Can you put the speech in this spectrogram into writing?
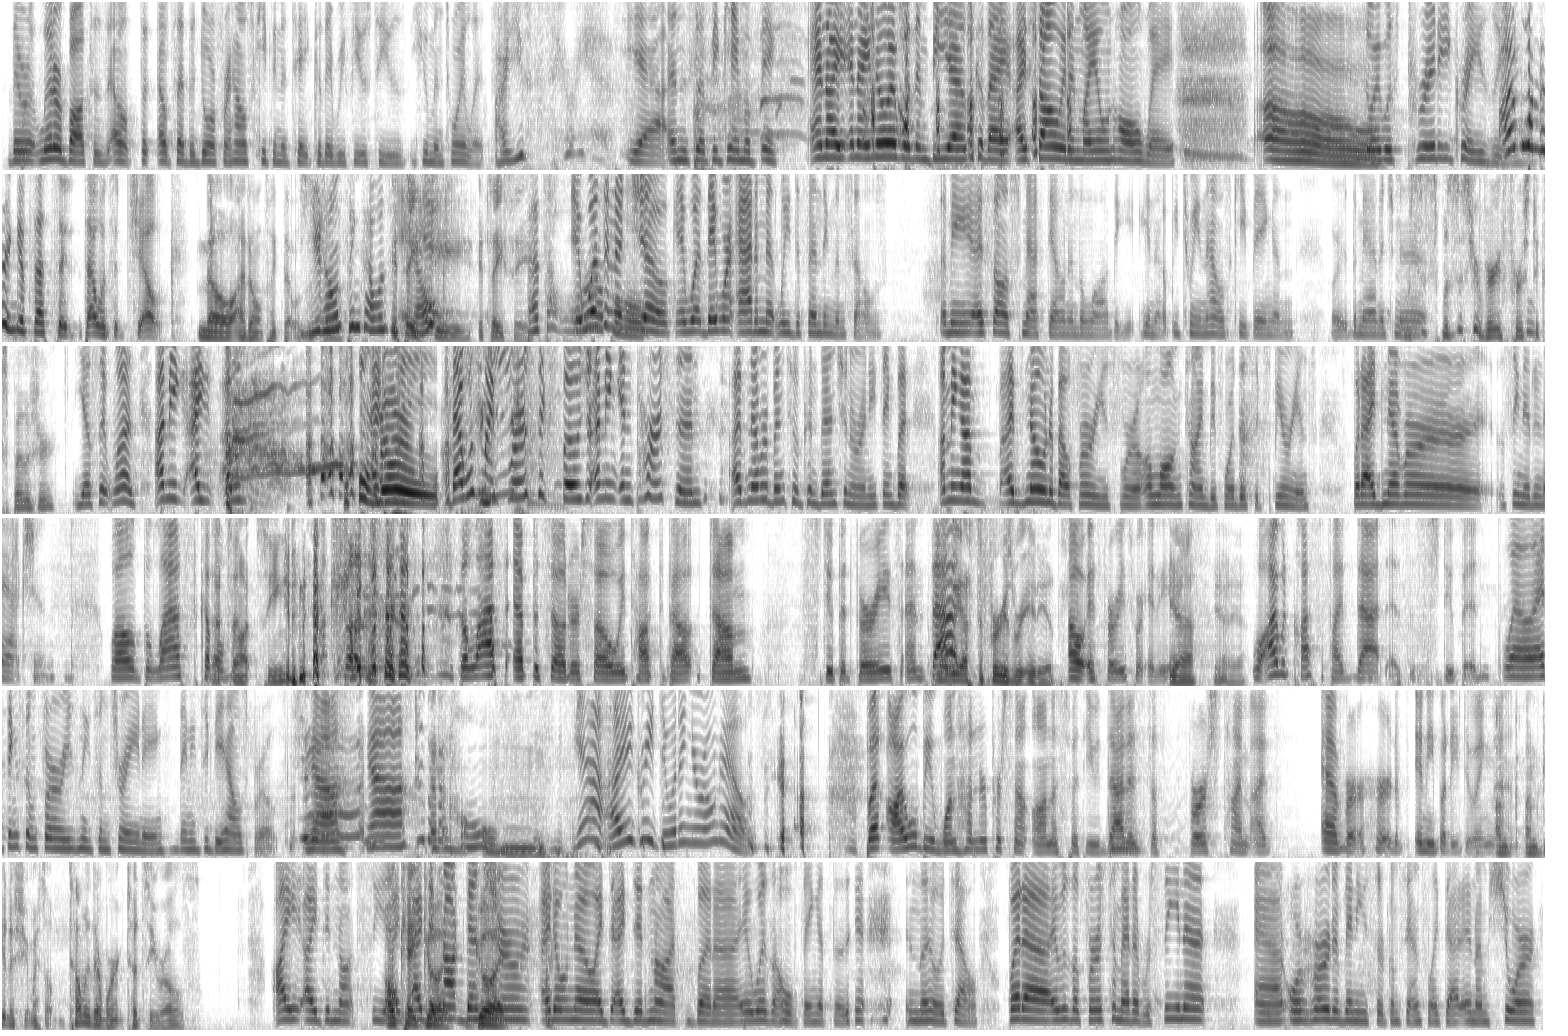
their litter boxes out the, outside the door for housekeeping to take because they refused to use human toilets. Are you serious? Yeah, and so it became a big. And I and I know it wasn't BS because I, I saw it in my own hallway, Oh, so it was pretty crazy. I'm wondering if that's a that was a joke. No, I don't think that was. a You don't joke. think that was a it's joke? AC? It's AC. That's a It wasn't a joke. It was they were adamantly defending themselves. I mean, I saw a smackdown in the lobby, you know, between housekeeping and or the management. was this was this your very first mm. exposure? yes, it was. I mean, I, I Oh no! that was my first exposure. I mean, in person. I've never been to a convention or anything, but I mean, I've I've known about furries for a long time before this experience, but I'd never seen it in action. Well, the last couple That's of not seeing it in action. the last episode or so, we talked about dumb, stupid furries, and no, that we asked if furries were idiots. oh, if furries were idiots. yeah, yeah, yeah. Well, I would classify that as a stupid. Well, I think some furries need some training. They need to be housebroke. Yeah, yeah. Do that at home. Yeah, I agree. Do it in your own house. yeah. But I will be 100% honest with you. That Mm-hmm. is the first time I've ever heard of anybody doing that. I'm I'm gonna shoot myself. Tell me there weren't Tootsie Rolls. I, I did not see. Okay, I, I good, did not good. venture. I don't know. I, I did not. But uh, it was a whole thing at the in the hotel. But uh, it was the first time I'd ever seen it and or heard of any circumstance like that. And I'm sure,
